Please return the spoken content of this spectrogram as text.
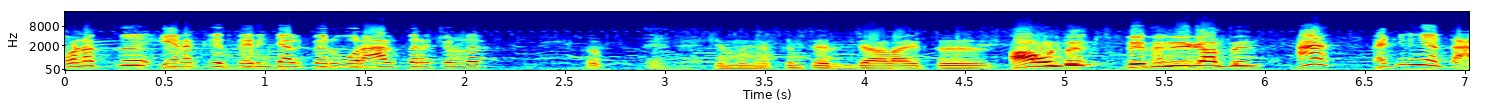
உனக்கு எனக்கு தெரிஞ்சால் பேர் ஒரு ஆள் பேரை சொல்லு എനിക്ക് നിങ്ങൾക്കും തെരിഞ്ഞ ആളായിട്ട് ആ ഉണ്ട് രജനീകാന്ത് ஆ, ரஜினிகாந்தா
